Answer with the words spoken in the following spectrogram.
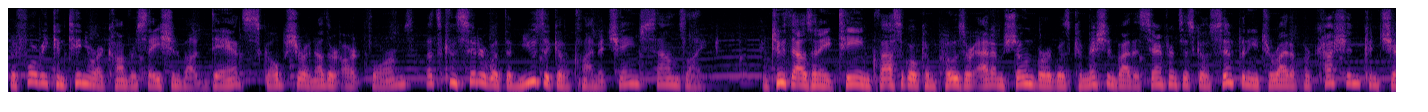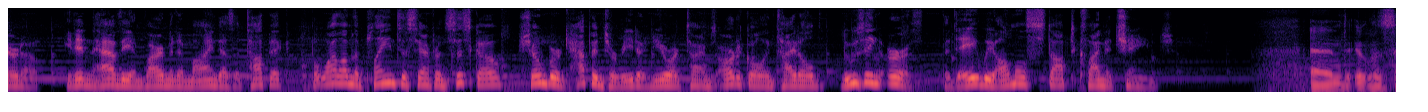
Before we continue our conversation about dance, sculpture, and other art forms, let's consider what the music of climate change sounds like. In 2018, classical composer Adam Schoenberg was commissioned by the San Francisco Symphony to write a percussion concerto. He didn't have the environment in mind as a topic, but while on the plane to San Francisco, Schoenberg happened to read a New York Times article entitled Losing Earth The Day We Almost Stopped Climate Change. And it was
